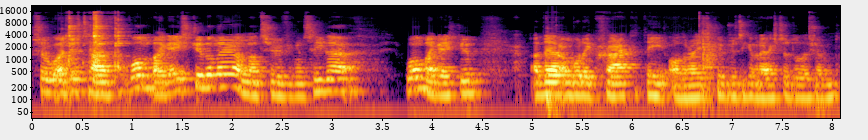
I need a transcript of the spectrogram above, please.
So I just have one big ice cube in there. I'm not sure if you can see that. One big ice cube. And then I'm going to crack the other ice cube just to give it extra dilution.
